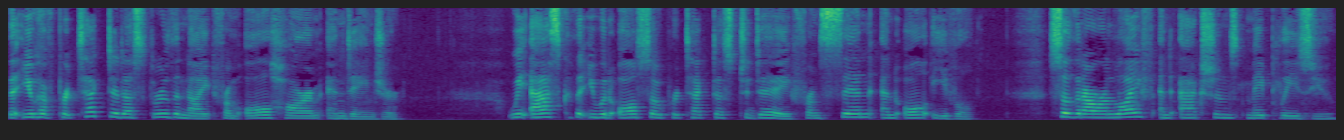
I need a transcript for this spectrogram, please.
that you have protected us through the night from all harm and danger. We ask that you would also protect us today from sin and all evil, so that our life and actions may please you.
